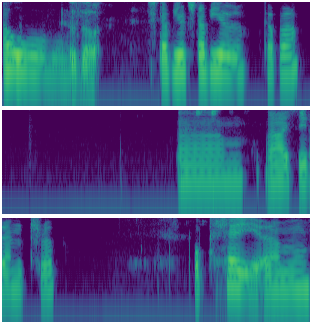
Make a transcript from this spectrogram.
Oh, So. stabil, stabil, Kappa. Ähm, ja, ich sehe deinen Trap. Okay, ähm,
